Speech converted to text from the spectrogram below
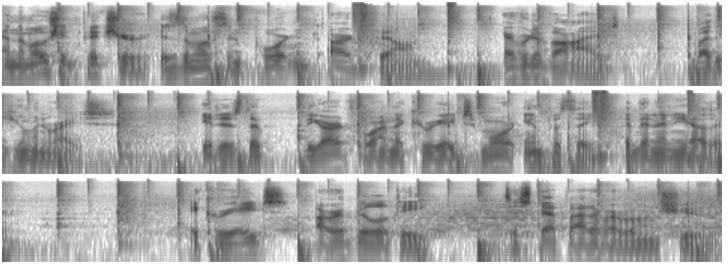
And the motion picture is the most important art film ever devised by the human race. It is the, the art form that creates more empathy than any other. It creates our ability to step out of our own shoes.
